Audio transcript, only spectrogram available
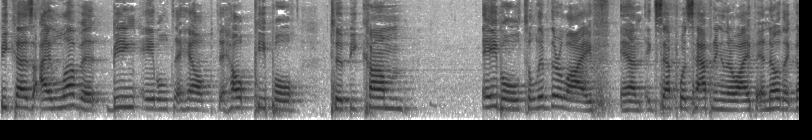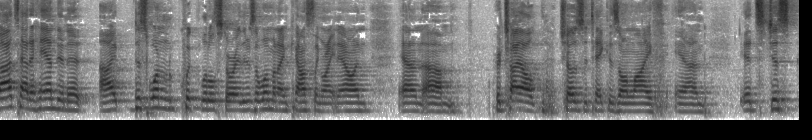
because I love it being able to help to help people to become able to live their life and accept what's happening in their life and know that God's had a hand in it. I just one quick little story. There's a woman I'm counseling right now, and and um, her child chose to take his own life, and it's just.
